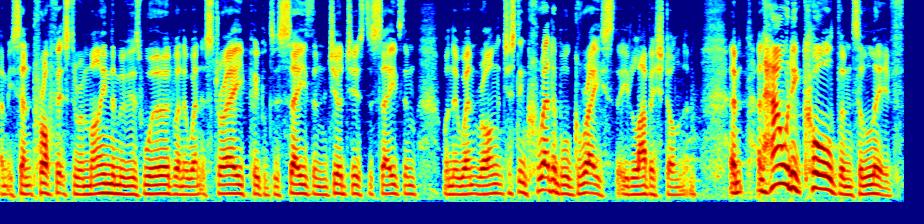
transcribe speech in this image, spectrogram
Um, he sent prophets to remind them of his word when they went astray, people to save them, judges to save them when they went wrong. Just incredible grace that he lavished on them. Um, and how would he called them to live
